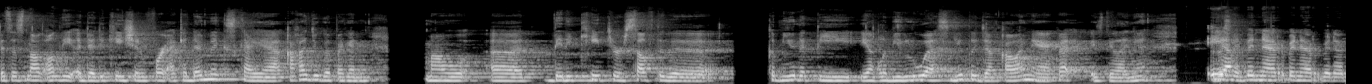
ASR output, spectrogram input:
this is not only a dedication for academics, kayak kakak juga pengen mau uh, dedicate yourself to the community yang lebih luas gitu jangkauannya kak istilahnya Terus iya benar benar benar.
